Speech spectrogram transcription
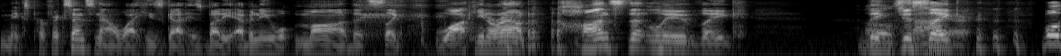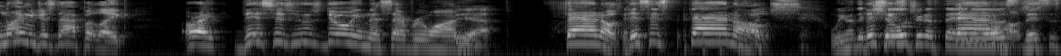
makes perfect sense now why he's got his buddy Ebony Maw that's like walking around constantly like they Oh, just sire. like well not even just that but like all right this is who's doing this everyone. Yeah. Thanos. This is Thanos we are the This children of Thanos. Thanos. This is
